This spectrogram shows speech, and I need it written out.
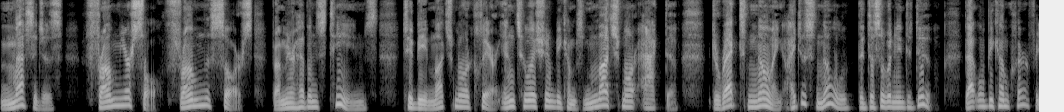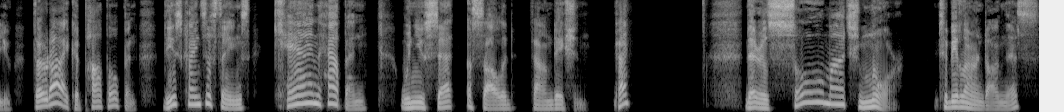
messages from your soul, from the source, from your heavens teams to be much more clear. Intuition becomes much more active. Direct knowing, I just know that this is what I need to do. That will become clear for you. Third eye could pop open. These kinds of things can happen when you set a solid foundation. Okay? There is so much more to be learned on this,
